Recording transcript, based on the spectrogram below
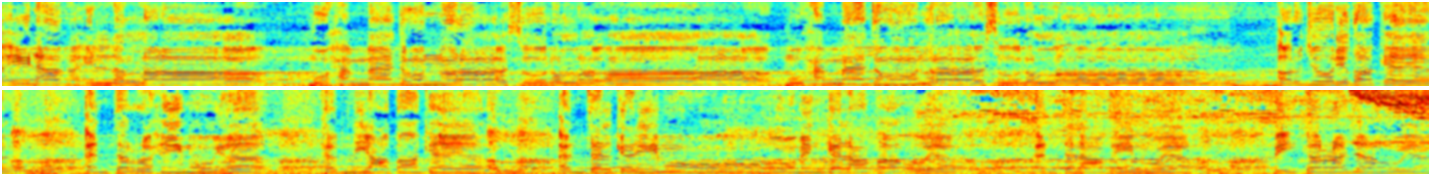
إله إلا الله محمد رسول الله محمد رسول الله. أرجو رضاك يا الله. أنت الرحيم يا الله. هبني عطاك يا الله. أنت الكريم منك العطاء يا الله. أنت العظيم يا الله فيك الرجاء يا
